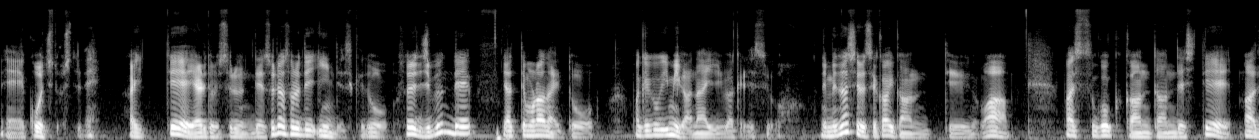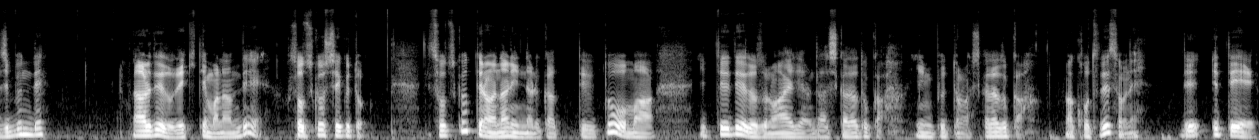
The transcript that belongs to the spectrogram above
えー、コーチとしてね入ってやり取りするんでそれはそれでいいんですけどそれ自分でやってもらわないと、まあ、結局意味がないわけですよ。で目指してる世界観っていうのは、まあ、すごく簡単でして、まあ、自分である程度できて学んで卒業していくと。卒業っていうのは何になるかっていうと、まあ、一定程度そのアイデアの出し方とかインプットの仕方とか、まあ、コツですよね。で得て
